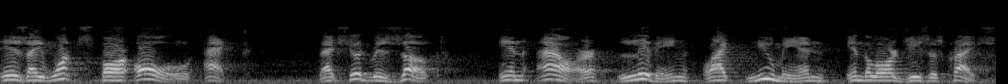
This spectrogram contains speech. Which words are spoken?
is a once for all act that should result in our living like new men in the Lord Jesus Christ,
